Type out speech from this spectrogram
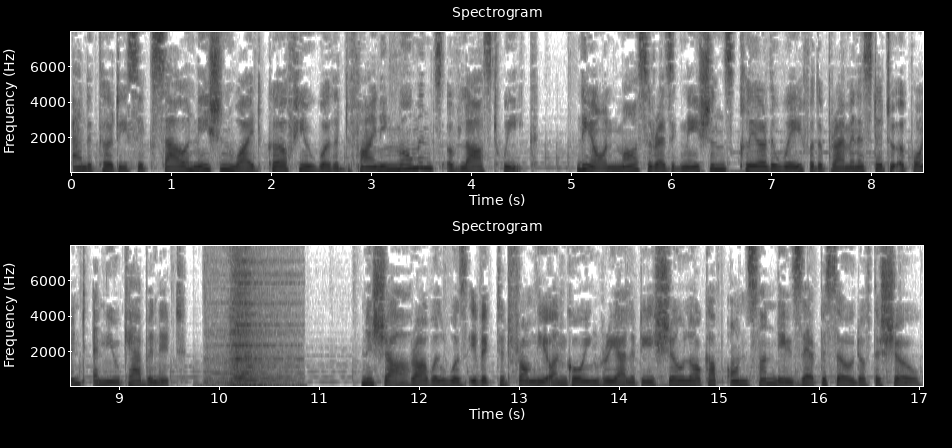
and a 36 hour nationwide curfew were the defining moments of last week. The en masse resignations clear the way for the Prime Minister to appoint a new cabinet. Nisha Rawal was evicted from the ongoing reality show Lock Upp on Sunday's episode of the show.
